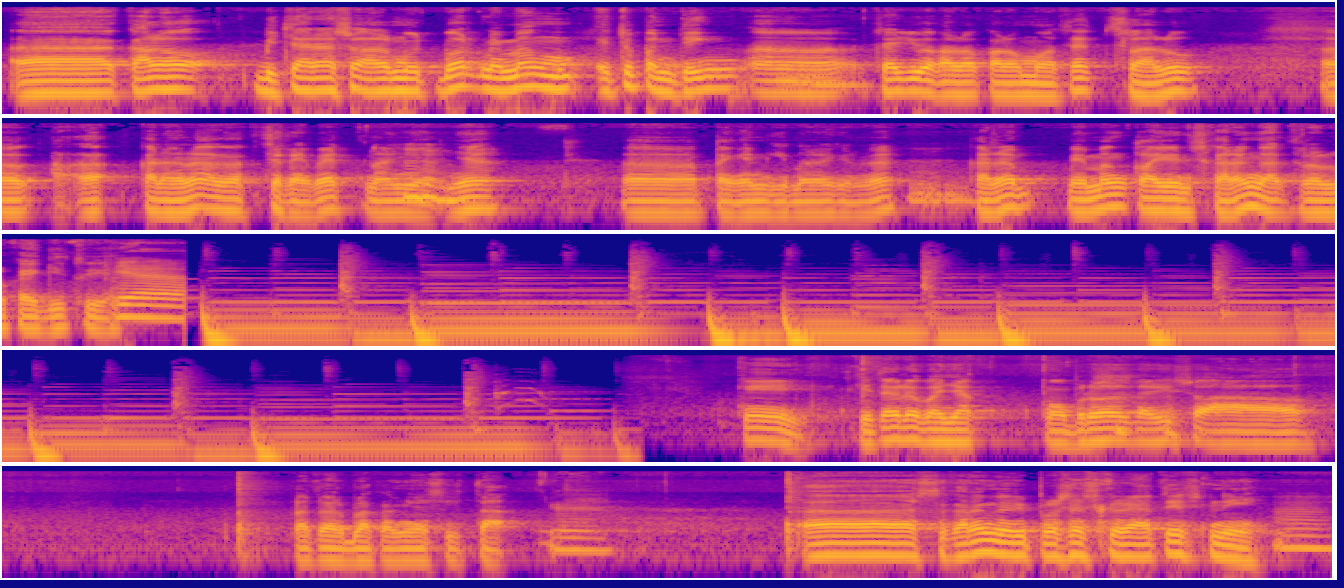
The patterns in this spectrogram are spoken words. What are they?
Uh, kalau bicara soal mood board memang itu penting. Uh, saya juga kalau kalau motret selalu uh, kadang-kadang agak cerewet nanyanya hmm. uh, pengen gimana gimana. Hmm. Karena memang klien sekarang nggak terlalu kayak gitu ya. Yeah. Oke, kita udah banyak ngobrol tadi soal latar belakangnya Sita. Hmm Uh, sekarang dari proses kreatif nih, hmm.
